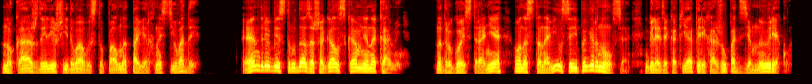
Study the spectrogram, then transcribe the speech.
но каждый лишь едва выступал над поверхностью воды. Эндрю без труда зашагал с камня на камень. На другой стороне он остановился и повернулся, глядя, как я перехожу подземную реку.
